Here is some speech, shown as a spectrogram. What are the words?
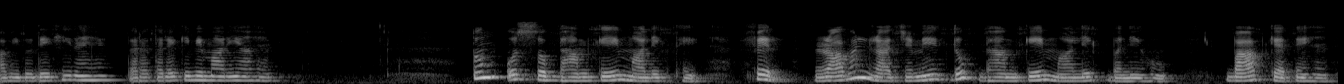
अभी तो देख ही रहे हैं तरह तरह की बीमारियाँ हैं। तुम उस सुख धाम के मालिक थे। फिर रावण राज्य में दुख धाम के मालिक बने हो। बाप कहते हैं,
